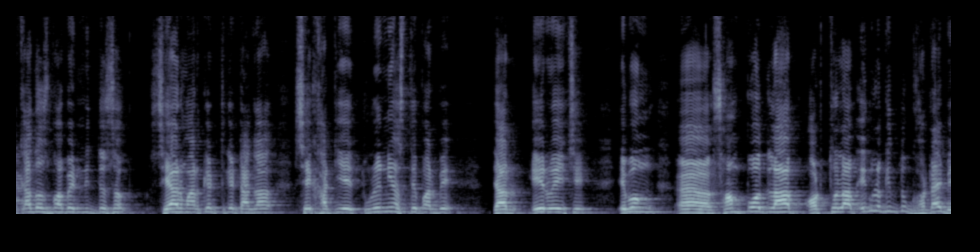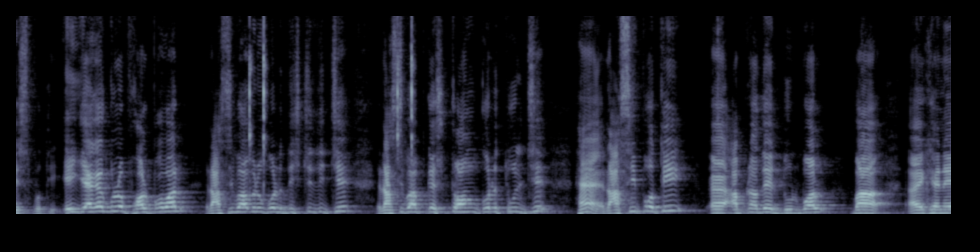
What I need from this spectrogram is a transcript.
একাদশ ভাবের নির্দেশক শেয়ার মার্কেট থেকে টাকা সে খাটিয়ে তুলে নিয়ে আসতে পারবে, যার এ রয়েছে। এবং সম্পদ লাভ, অর্থ লাভ, এগুলো কিন্তু ঘটায় বৃহস্পতি। এই জায়গাগুলো ফল পাওয়ার রাশিভাবের উপরে দৃষ্টি দিচ্ছে, রাশিভাবকে স্ট্রং করে তুলছে। হ্যাঁ রাশিপতি আপনাদের দুর্বল বা এখানে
